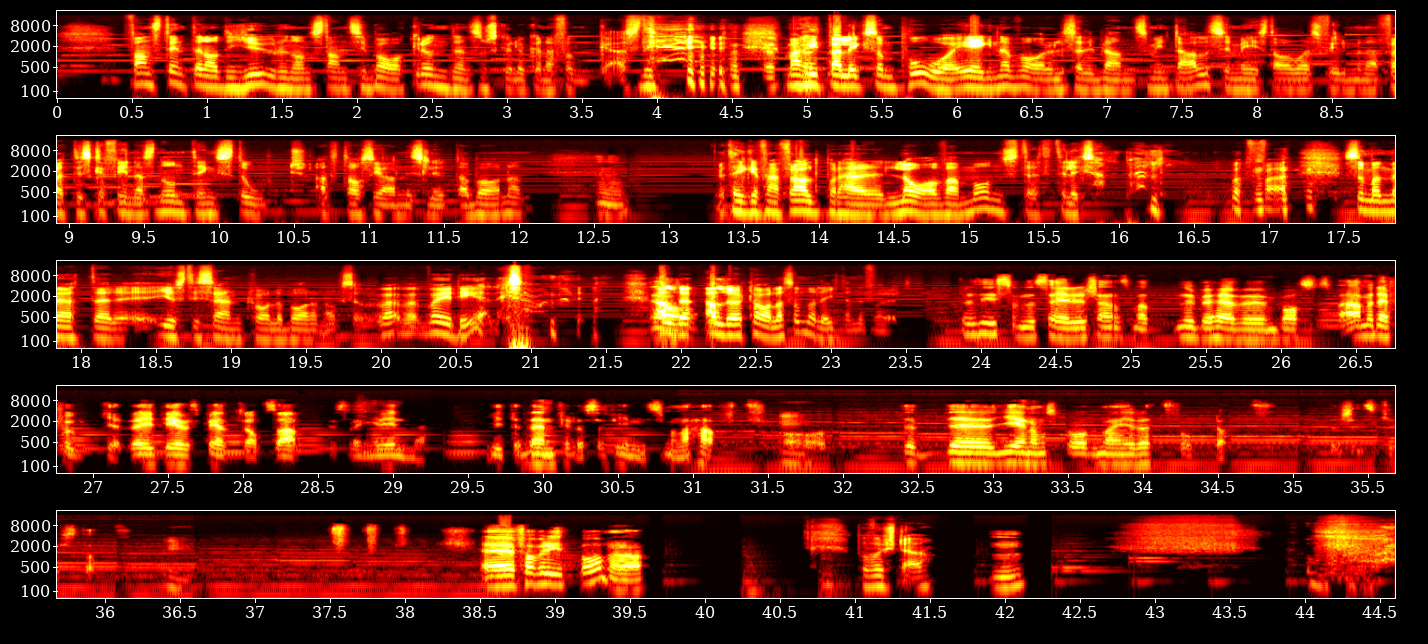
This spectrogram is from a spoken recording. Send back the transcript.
fanns det inte något djur någonstans i bakgrunden som skulle kunna funka? Alltså det, man hittar liksom på egna varelser ibland som inte alls är med i Star Wars-filmerna för att det ska finnas någonting stort att ta sig an i slutet av banan. Mm. Jag tänker framförallt på det här lavamonstret till exempel. Vad fan, som man möter just i Sandcrawler-banan också. Va, va, vad är det liksom? Ja. Aldrig, aldrig hört talas om något liknande förut. Precis som du säger, det känns som att nu behöver vi en boss. Ja men det funkar, det är ett tv-spel trots allt. Vi slänger in det. Lite den filosofin som man har haft. Mm. Och det, det genomskådar man ju rätt fort att det känns krystat. Mm. Eh, favoritbana då? På första? Mm. Uff.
